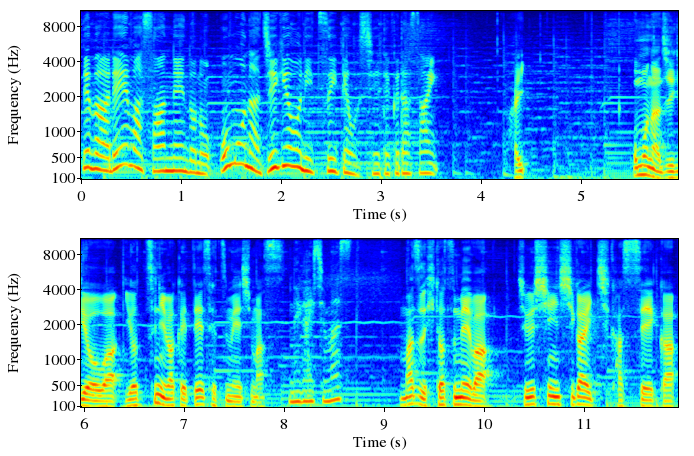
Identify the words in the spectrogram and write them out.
では令和3年度の主な事業について教えてください。はい。主な事業は4つに分けて説明します。お願いします。まず1つ目は中心市街地活性化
